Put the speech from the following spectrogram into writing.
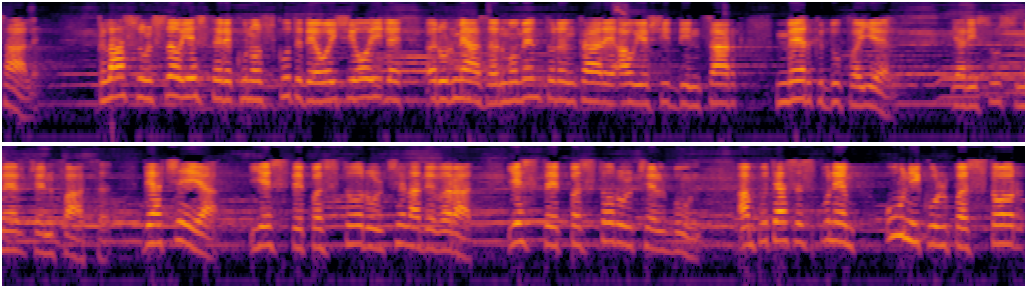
sale. Glasul său este recunoscut de oi și oile îl urmează în momentul în care au ieșit din țarc, merg după el, iar Isus merge în față. De aceea este păstorul cel adevărat, este păstorul cel bun. Am putea să spunem unicul păstor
